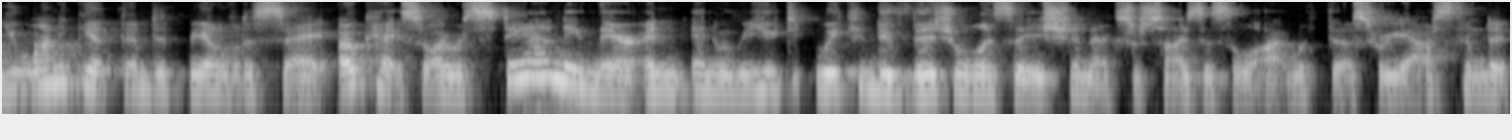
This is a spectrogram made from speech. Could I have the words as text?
you want to get them to be able to say, okay, so I was standing there, and, and we, we can do visualization exercises a lot with this, where you ask them to,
